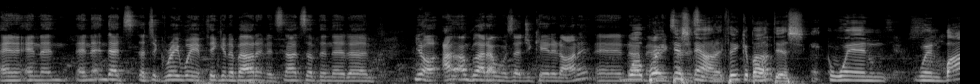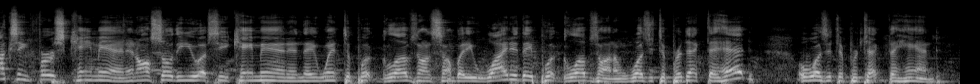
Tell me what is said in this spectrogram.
and and and, and, that's that's a great way of thinking about it. And it's not something that. Uh, you know, I, I'm glad I was educated on it. And Well, I'm- I'm break this down. Think about this. When when boxing first came in, and also the UFC came in, and they went to put gloves on somebody. Why did they put gloves on them? Was it to protect the head, or was it to protect the hand?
